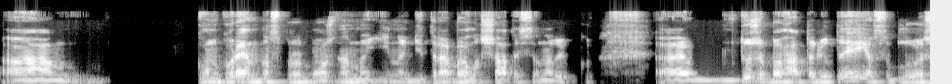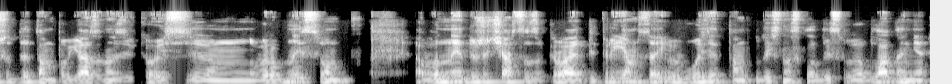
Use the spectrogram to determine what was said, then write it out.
а, конкурентно спроможними, іноді треба лишатися на ринку. Е, Дуже багато людей, особливо що де там пов'язано з якоюсь ем, виробництвом, вони дуже часто закривають підприємства і вивозять там кудись на склади своє обладнання,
